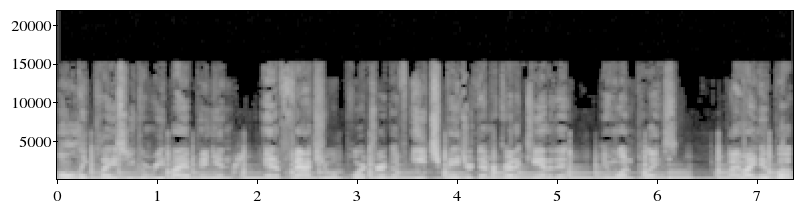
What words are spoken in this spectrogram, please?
only place you can read my opinion and a factual portrait of each major Democratic candidate in one place. Buy my new book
